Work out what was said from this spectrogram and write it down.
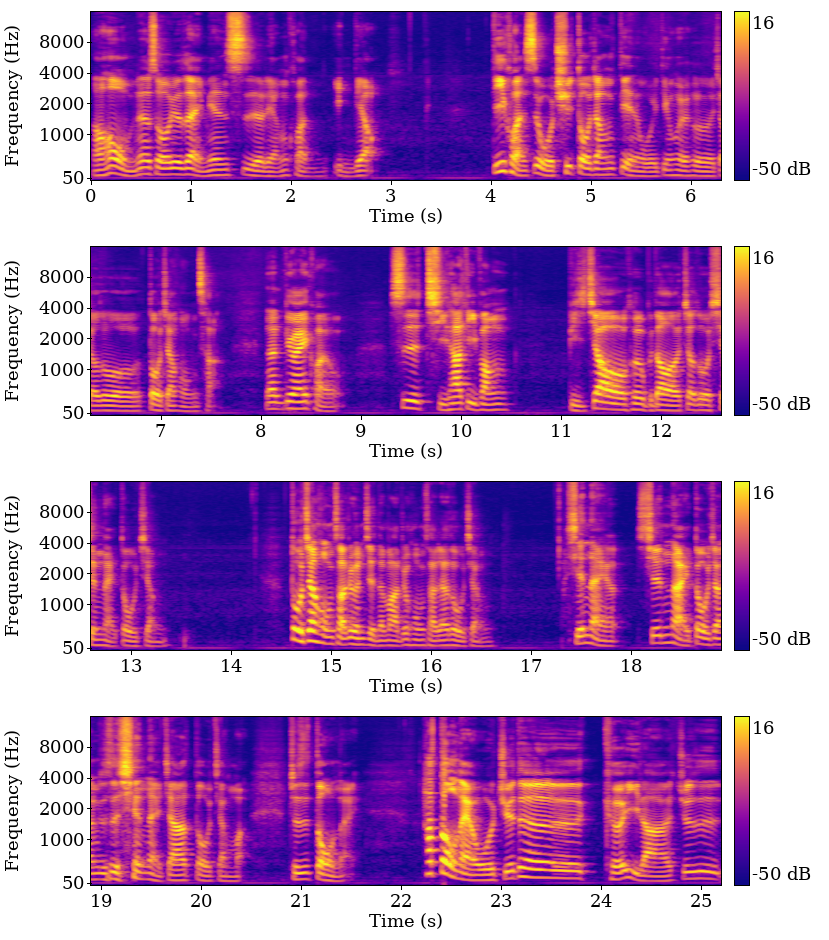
然后我们那时候又在里面试了两款饮料。第一款是我去豆浆店，我一定会喝，叫做豆浆红茶。那另外一款是其他地方比较喝不到的，叫做鲜奶豆浆。豆浆红茶就很简单嘛，就红茶加豆浆。鲜奶鲜奶豆浆就是鲜奶加豆浆嘛，就是豆奶。它豆奶我觉得可以啦，就是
